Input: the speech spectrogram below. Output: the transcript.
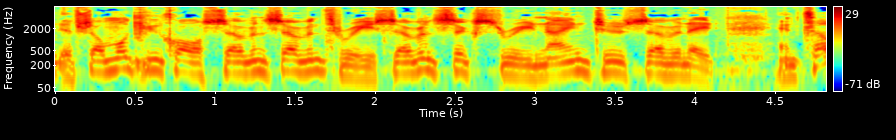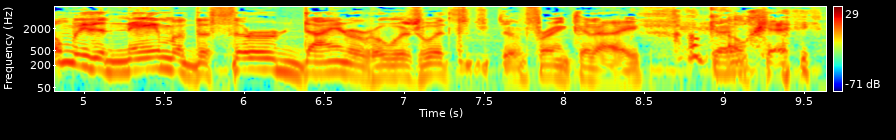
if someone can call 773-763-9278 and tell me the name of the third diner who was with uh, Frank and I. Okay. Okay.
